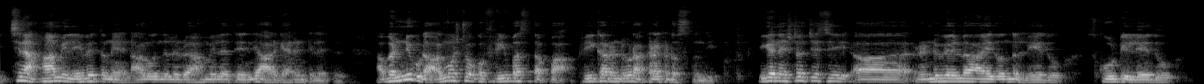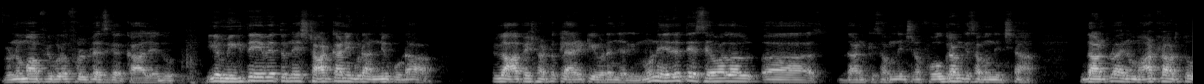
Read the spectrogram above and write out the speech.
ఇచ్చిన హామీలు ఏవైతే ఉన్నాయో నాలుగు వందల ఇరవై హామీలు అయితే ఏంది? ఆరు గ్యారంటీలు అవుతుంది అవన్నీ కూడా ఆల్మోస్ట్ ఒక ఫ్రీ బస్ తప్ప ఫ్రీ కరెంట్ కూడా అక్కడక్కడ వస్తుంది. ఇక నెక్స్ట్ వచ్చేసి రెండు వేల ఐదు వందలు లేదు స్కూటీ లేదు రుణమాఫీ కూడా ఫుల్ ఫ్లెజ్గా కాలేదు. ఇక మిగతా ఏవైతే ఉన్నాయి స్టార్ట్ కానీ కూడా అన్నీ కూడా ఇవి ఆపేసినట్టు క్లారిటీ ఇవ్వడం జరిగింది. మొన్న ఏదైతే సేవాలాల్ దానికి సంబంధించిన ప్రోగ్రామ్కి సంబంధించిన దాంట్లో ఆయన మాట్లాడుతూ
